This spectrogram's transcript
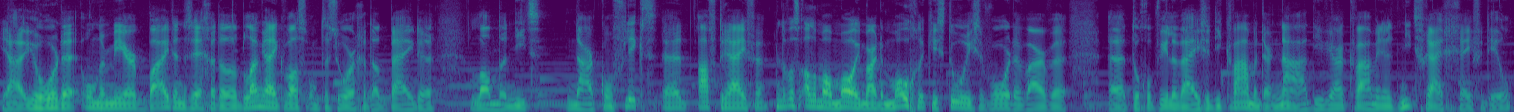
Ja, u hoorde onder meer Biden zeggen dat het belangrijk was om te zorgen dat beide landen niet naar conflict uh, afdrijven. En dat was allemaal mooi, maar de mogelijk historische woorden waar we uh, toch op willen wijzen, die kwamen daarna. Die weer kwamen in het niet vrijgegeven deel.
